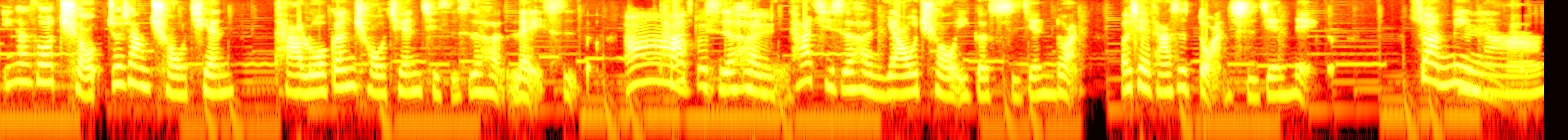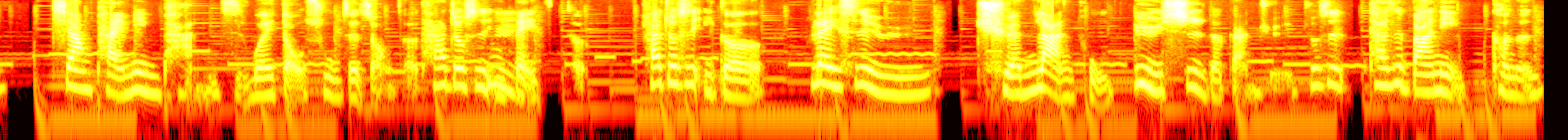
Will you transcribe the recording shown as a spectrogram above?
应该说求就像求签，塔罗跟求签其实是很类似的啊。它其实很，它其实很要求一个时间段，而且它是短时间内的。算命啊，嗯、像排命盘、紫微斗数这种的，它就是一辈子的，嗯、它就是一个类似于。全览图预示的感觉，就是它是把你可能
